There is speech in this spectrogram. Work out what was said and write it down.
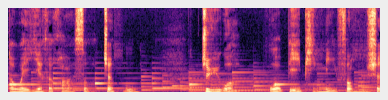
都为耶和华所憎恶。至于我，我必凭你丰盛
